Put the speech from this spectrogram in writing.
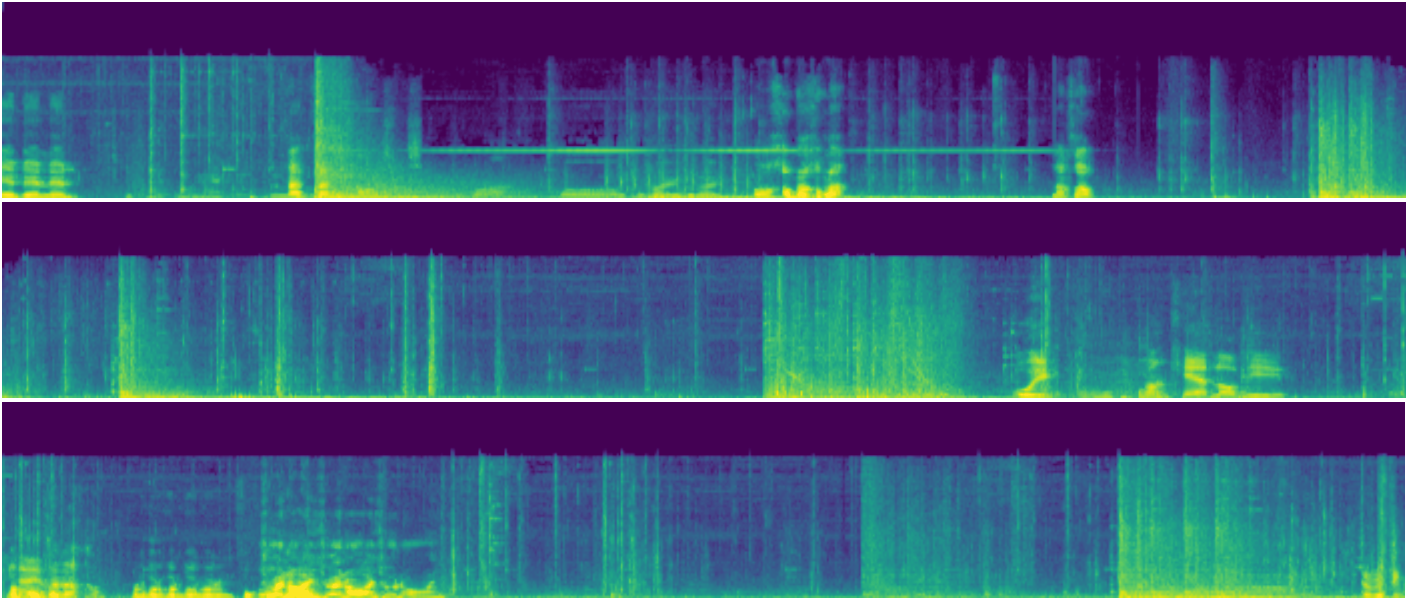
น็ตเน็ตเน็ตมึงไงแปดแปดอ๋อกูถอยกูถอยอ๋อเข้ามาเข้ามาหลังเสาอุ้ยโอ้โหพี่ตัวฝั่งแคสเหรอพี่คนคนไปนะครับคนคนคนคนคนฟุกช่วยหน่อยช่วยหน่อยช่วยหน่อยจะไปทิ้ง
